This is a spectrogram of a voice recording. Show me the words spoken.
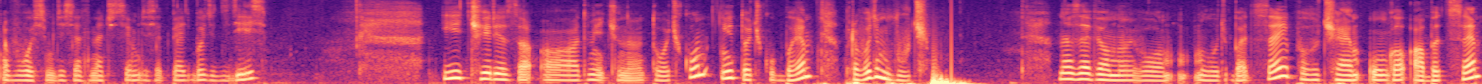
80, значит 75 будет здесь. И через а, отмеченную точку и точку B проводим луч. Назовем его луч BC и получаем угол ABC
